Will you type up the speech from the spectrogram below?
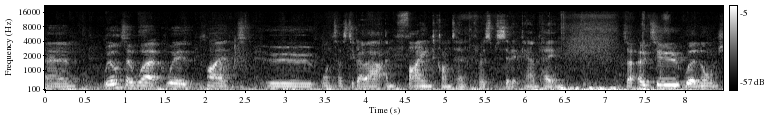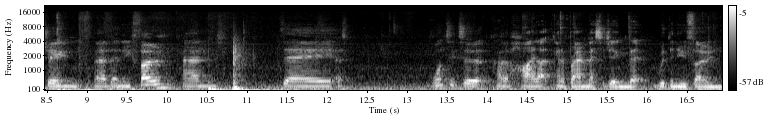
um, we also work with clients who want us to go out and find content for a specific campaign. So O2 were launching uh, their new phone and they wanted to kind of highlight kind of brand messaging that with the new phone,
